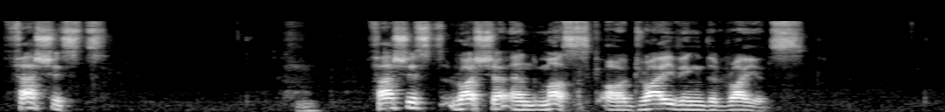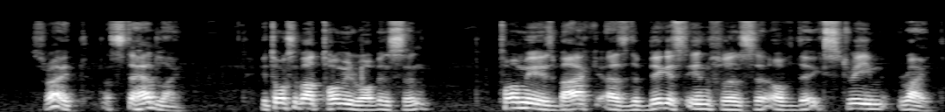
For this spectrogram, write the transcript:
Fascists. Fascist Russia and Musk are driving the riots. That's right, that's the headline. He talks about Tommy Robinson, Tommy is back as the biggest influencer of the extreme right.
